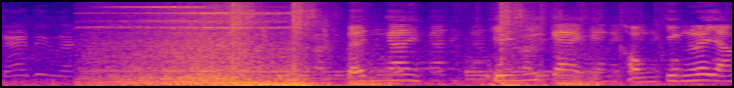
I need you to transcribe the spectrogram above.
แกไม่เหมือนเป็นไง ทีนี้แกเห็นของจริงแล้วยัง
